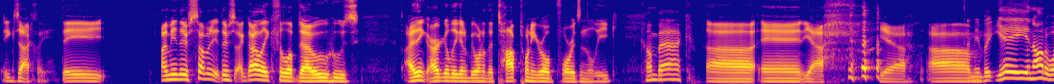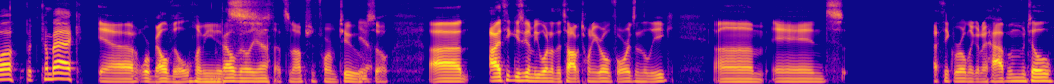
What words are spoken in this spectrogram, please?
exactly. They, I mean, there's somebody, there's a guy like Philip Daou who's, I think, arguably going to be one of the top 20 year old forwards in the league. Come back. Uh, and yeah, yeah. Um, I mean, but yay in Ottawa, but come back. Yeah, or Belleville. I mean, it's, Belleville, yeah. that's an option for him too. Yeah. So, uh, I think he's going to be one of the top 20 year old forwards in the league. Um, and I think we're only going to have him until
